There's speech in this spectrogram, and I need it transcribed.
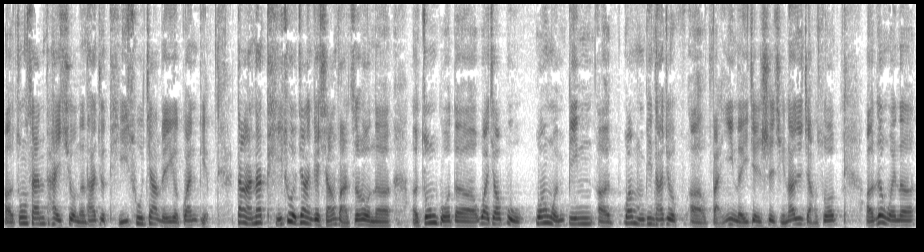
呃中山泰秀呢，他就提出这样的一个观点。当然，他提出了这样一个想法之后呢，呃，中国的外交部汪文文斌呃，汪文斌他就呃反映了一件事情，他就讲说，呃，认为呢，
